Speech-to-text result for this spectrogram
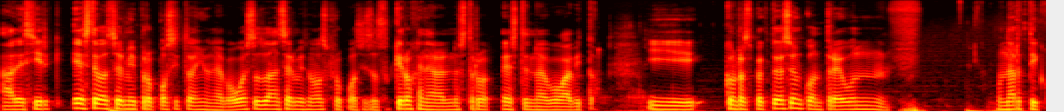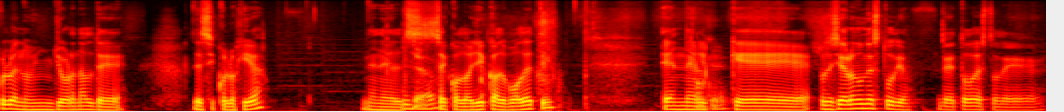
a decir, este va a ser mi propósito de año nuevo, o estos van a ser mis nuevos propósitos, quiero generar nuestro, este nuevo hábito. Y con respecto a eso encontré un, un artículo en un journal de, psicología, en el Psychological Bulletin, en el que pues, hicieron un estudio de todo esto, de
